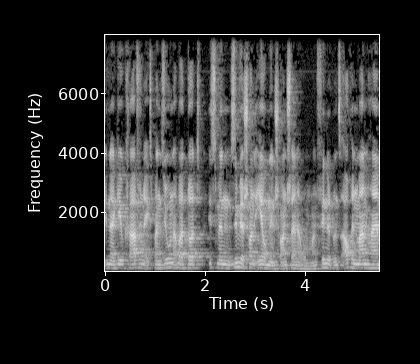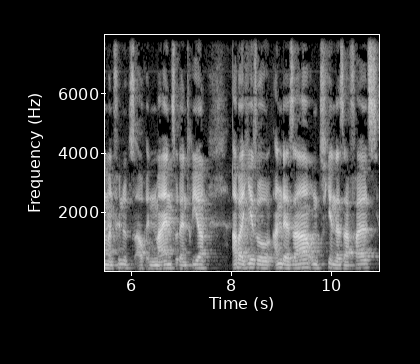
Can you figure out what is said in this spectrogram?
in der geografischen Expansion, aber dort ist sind wir schon eher um den Schornstein herum. Man findet uns auch in Mannheim, man findet uns auch in Mainz oder in Trier. Aber hier so an der Saar und hier in der Saar-Pfalz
